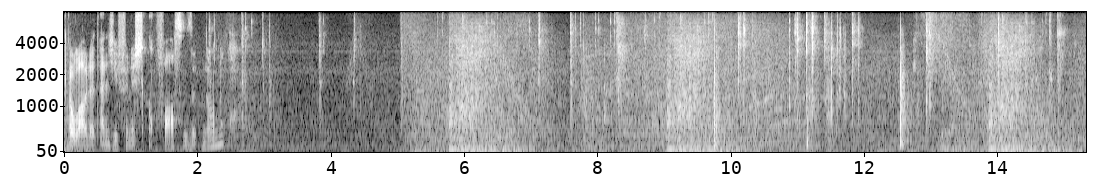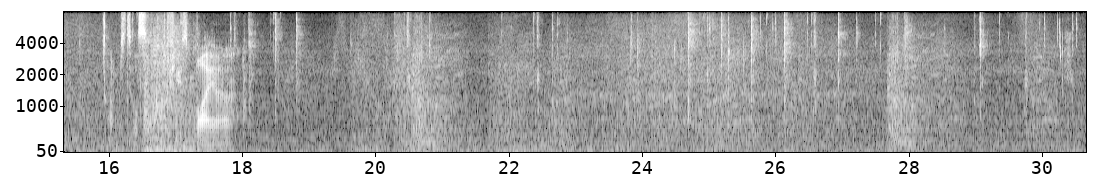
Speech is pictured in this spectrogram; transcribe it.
Oh wow, that NG finished fast, is that normal? I'm still so confused by uh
